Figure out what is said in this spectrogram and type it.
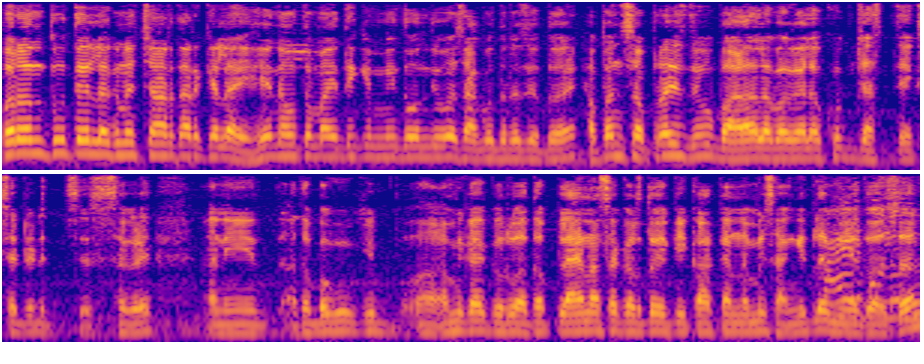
परंतु ते लग्न चार तारखेला आहे. हे नव्हतं माहिती की मी दोन दिवस अगोदरच येतोय. आपण सरप्राईज देऊ. बाळाला बघायला खूप जास्त एक्साइटेड सगळे. आणि आता बघू की आम्ही काय करू? आता प्लॅन असा करतोय की काकांना मी सांगितलं मी येतो असं.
